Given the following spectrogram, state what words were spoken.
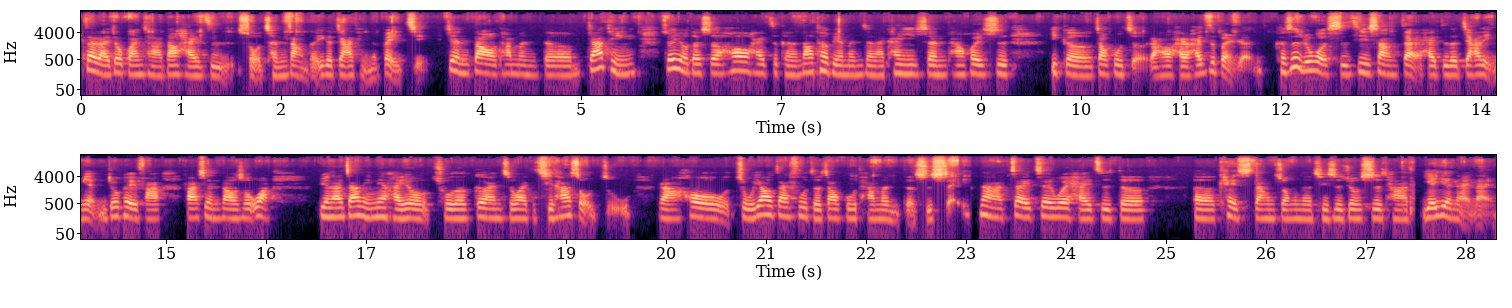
再来就观察到孩子所成长的一个家庭的背景，见到他们的家庭。所以有的时候孩子可能到特别门诊来看医生，他会是。一个照顾者，然后还有孩子本人。可是如果实际上在孩子的家里面，你就可以发发现到说，哇，原来家里面还有除了个案之外的其他手足，然后主要在负责照顾他们的是谁？那在这位孩子的呃 case 当中呢，其实就是他爷爷奶奶，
